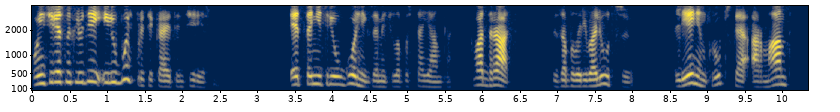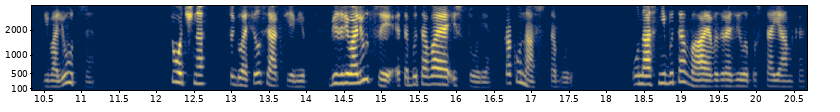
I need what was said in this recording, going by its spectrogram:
у интересных людей и любовь протекает интересно. Это не треугольник, заметила постоянка. Квадрат. Ты забыла революцию. Ленин, Крупская, Арманд, революция. Точно, согласился Артемьев. Без революции это бытовая история, как у нас с тобой. У нас не бытовая, возразила постоянка.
